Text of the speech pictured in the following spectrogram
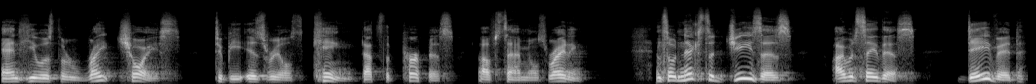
and he was the right choice to be Israel's king. That's the purpose of Samuel's writing. And so, next to Jesus, I would say this David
